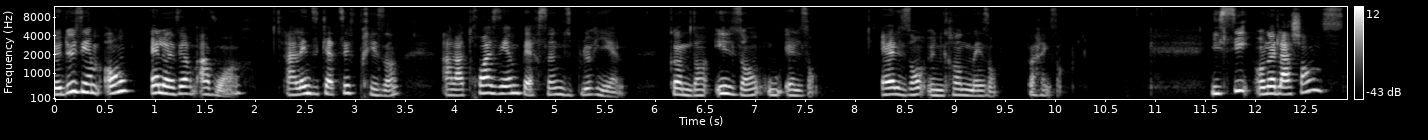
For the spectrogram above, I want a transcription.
Le deuxième on est le verbe avoir, à l'indicatif présent, à la troisième personne du pluriel, comme dans ils ont ou elles ont. Elles ont une grande maison, par exemple. Ici, on a de la chance.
